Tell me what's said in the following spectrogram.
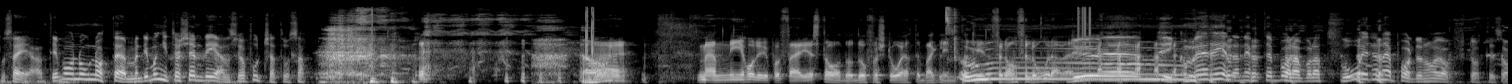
och säga. Att det var nog något där, men det var inget jag kände igen så jag fortsatte att zappa. ja. Men ni håller ju på Färjestad och då förstår jag att det bara glimtar till för de förlorar väl? Du, eh, vi kommer redan efter bara vara två i den här podden har jag förstått det som.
